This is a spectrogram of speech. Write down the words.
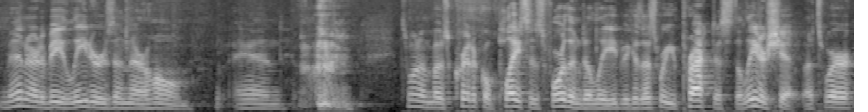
men are to be leaders in their home, and it's one of the most critical places for them to lead because that's where you practice the leadership. That's where,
